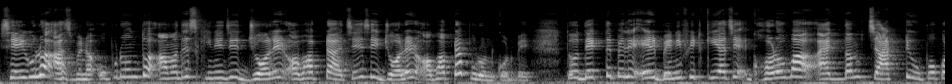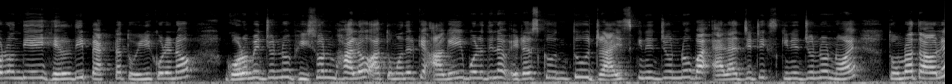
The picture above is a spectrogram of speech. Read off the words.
সেইগুলো আসবে না। উপরন্তু আমাদের স্কিনে যে জলের অভাবটা আছে, সেই জলের অভাবটা পূরণ করবে। তো দেখতে পেলে এর বেনিফিট কি আছে? ঘরোয়া একদম চারটি উপকরণ দিয়ে এই হেলদি প্যাকটা তৈরি করে নাও। গরমের জন্য ভীষণ ভালো। আর তোমাদেরকে আগেই বলে দিলাম, এটা কিন্তু ড্রাই স্কিনের জন্য বা অ্যালার্জেটিক স্কিনের জন্য নয়, তোমরা তাহলে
